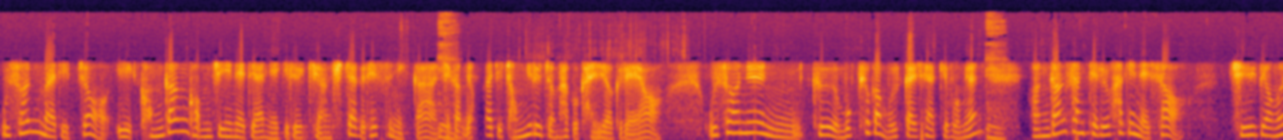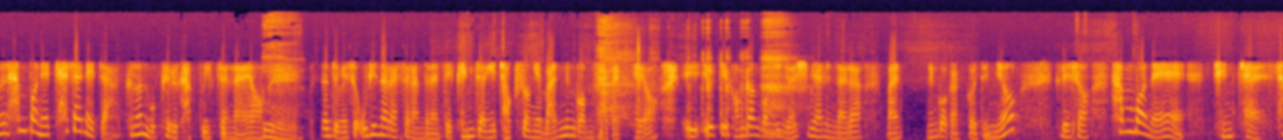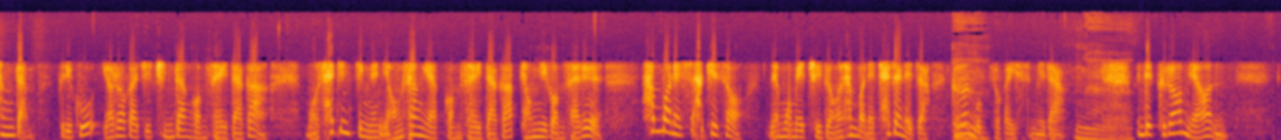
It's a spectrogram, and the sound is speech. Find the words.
우선 말이죠. 이 건강 검진에 대한 얘기를 기왕 시작을 했으니까 예. 제가 몇 가지 정리를 좀 하고 가려 그래요. 우선은 그 목표가 뭘까 생각해 보면 예. 건강 상태를 확인해서 질병을 한 번에 찾아내자 그런 목표를 갖고 있잖아요. 네. 어떤 점에서 우리나라 사람들한테 굉장히 적성에 맞는 검사 같아요. 이렇게 건강 검진 열심히 하는 나라 맞는 것 같거든요. 그래서 한 번에 진찰, 상담 그리고 여러 가지 진단 검사에다가 뭐 사진 찍는 영상의학 검사에다가 병리 검사를 한 번에 싹 해서 내 몸의 질병을 한 번에 찾아내자 그런 네. 목표가 있습니다. 네. 근데 그러면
